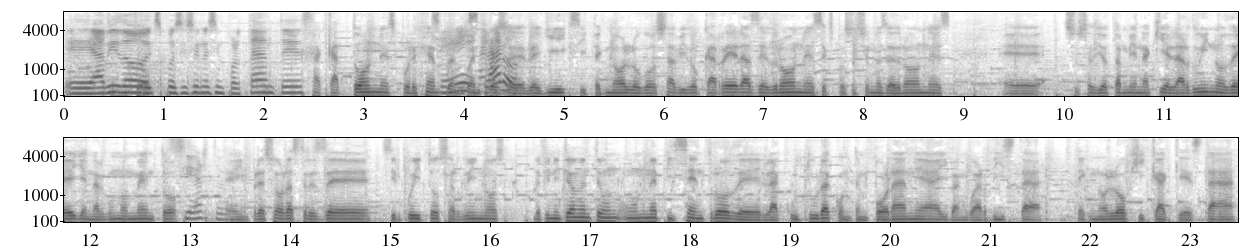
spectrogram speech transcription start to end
Eh, ha habido exposiciones importantes. Hackatones, por ejemplo, Sí, encuentros claro. de, de geeks y tecnólogos, ha habido carreras de drones, exposiciones de drones, eh, sucedió también aquí el Arduino Day en algún momento, Cierto. eh, impresoras 3D, circuitos, Arduinos, definitivamente un, un epicentro de la cultura contemporánea y vanguardista, tecnológica que está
